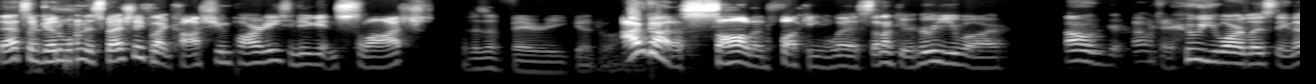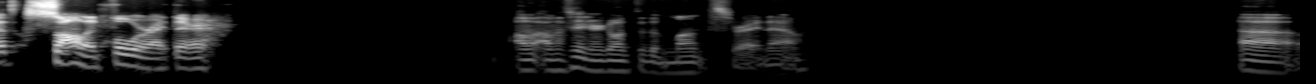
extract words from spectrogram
That's a good one, especially for like costume parties and you're getting sloshed. That is a very good one. I've got a solid fucking list. I don't care who you are. I don't, I don't care who you are listening. That's a solid four right there. I'm, I'm sitting here going through the months right now. Um,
